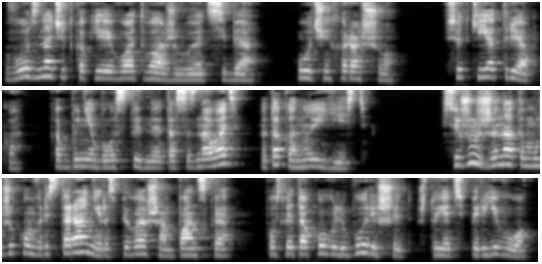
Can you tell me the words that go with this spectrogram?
Вот, значит, как я его отваживаю от себя. Очень хорошо. Все-таки я тряпка. Как бы не было стыдно это осознавать, но так оно и есть. Сижу с женатым мужиком в ресторане и распиваю шампанское. После такого любой решит, что я теперь его.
